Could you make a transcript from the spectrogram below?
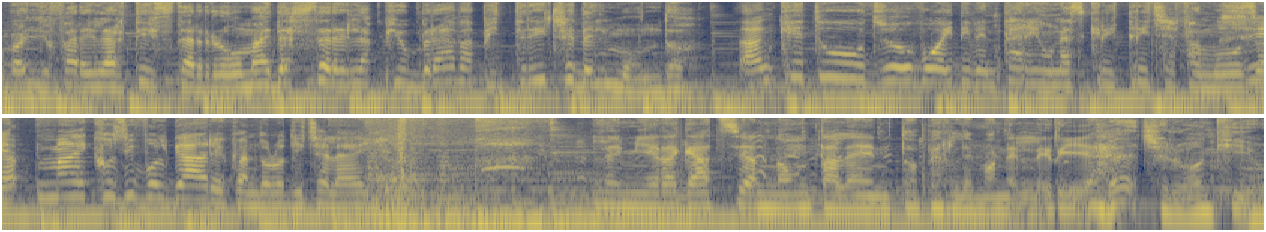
Voglio fare l'artista a Roma ed essere la più brava pittrice del mondo. Anche tu, Joe, vuoi diventare una scrittrice famosa? Sì, ma è così volgare quando lo dice lei. Le mie ragazze hanno un talento per le monellerie. Beh, ce l'ho anch'io.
